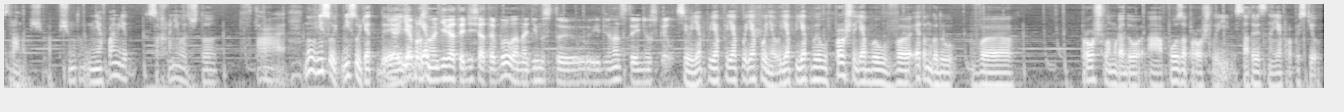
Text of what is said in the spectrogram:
Странно, почему-то у меня в памяти сохранилось, что вторая. Ну, не суть, не суть. Я, я, я, я просто я... на 9 10 был, а на 11 и 12 я не успел. Все, я, я, я, я понял. Я, я был в прошлом, я был в этом году, в прошлом году, а позапрошлый, соответственно, я пропустил.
